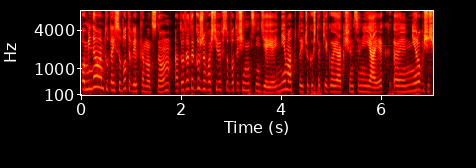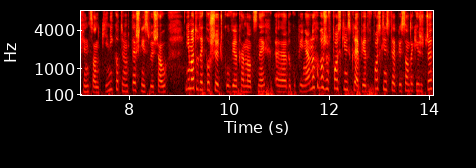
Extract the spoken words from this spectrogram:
Pominęłam tutaj sobotę wielkanocną, a to dlatego, że właściwie w sobotę się nic nie dzieje. Nie ma tutaj czegoś takiego jak święcenie jajek, e, nie robi się święconki, nikt o tym też nie słyszał. Nie ma tutaj koszyczków wielkanocnych e, do kupienia, no chyba, że w polskim sklepie. W polskim sklepie są takie rzeczy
